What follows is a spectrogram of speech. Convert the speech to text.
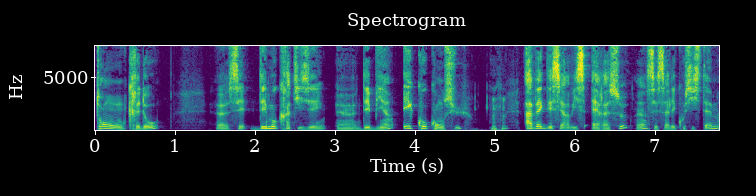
ton credo, euh, c'est démocratiser euh, des biens éco-conçus mhm. avec des services RSE, hein, c'est ça l'écosystème,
